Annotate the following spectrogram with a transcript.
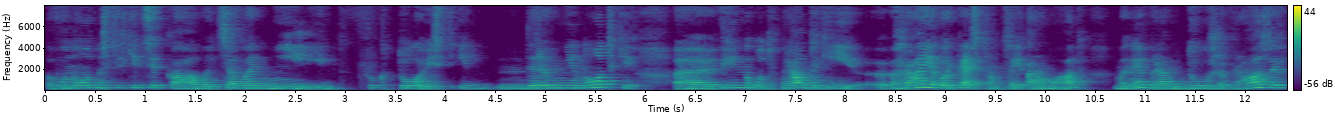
воно от настільки цікаве, ця ваніль, і фруктовість, і деревні нотки. Е, Він от прям такий е, грає оркестром цей аромат. Мене прям дуже вразив,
